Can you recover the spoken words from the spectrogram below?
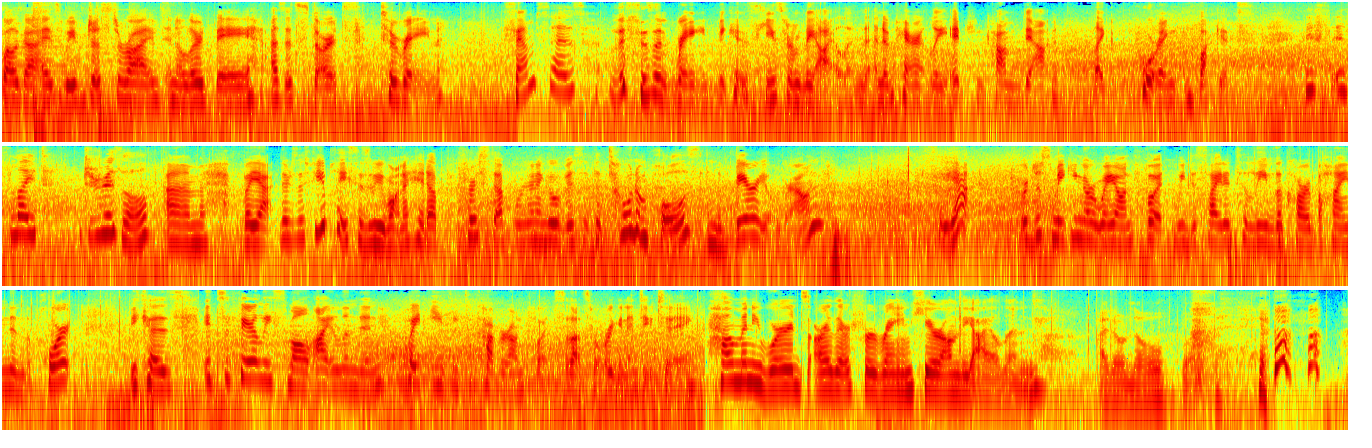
Well, guys, we've just arrived in Alert Bay as it starts to rain. Sam says this isn't rain because he's from the island and apparently it can come down like pouring buckets. This is light drizzle. Um, but yeah, there's a few places we want to hit up. First up, we're gonna go visit the totem poles and the burial ground. So yeah, we're just making our way on foot. We decided to leave the car behind in the port because it's a fairly small island and quite easy to cover on foot. So that's what we're gonna do today. How many words are there for rain here on the island? I don't know, but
